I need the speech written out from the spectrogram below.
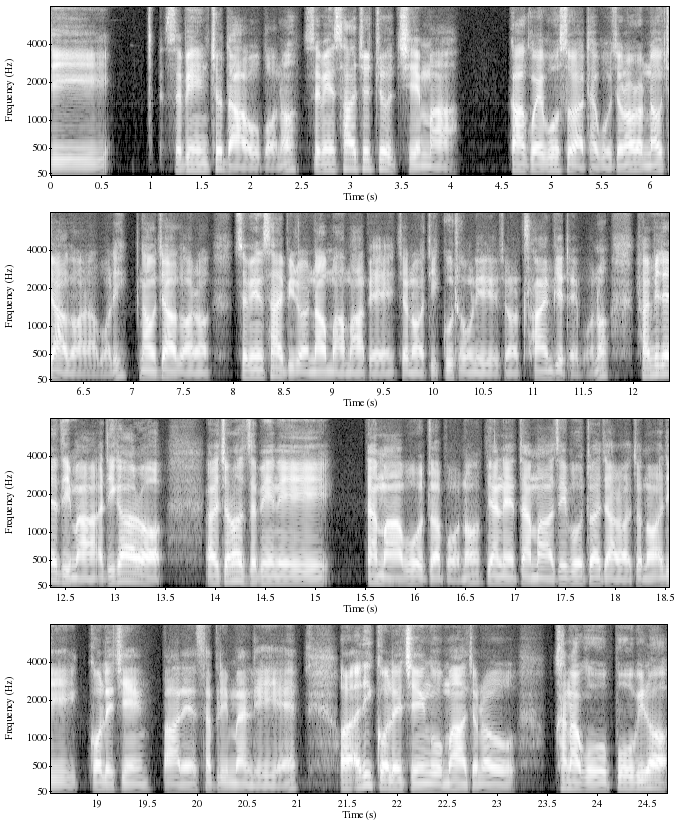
ဒီစပင်ကျွတ်တာကိုပေါ့နော်စပင်စားကျွတ်ကျွတ်ချင်းမှာကာကွယ်ဖို့ဆိုတာထက်ကိုကျွန်တော်တို့နောက်ကျသွားတာပေါ့လေနောက်ကျသွားတော့စပင်ဆိုင်ပြီးတော့နောက်မှာမှပဲကျွန်တော်ဒီကုထုံးလေးတွေကျွန်တော် try ပြစ်တယ်ပေါ့နော် try ပြစ်တဲ့ဒီမှာအဓိကကတော့အဲကျွန်တော်စပင်လေး တန်မာဖို့အတွက်ပေါ့နော်ပြန်လဲတန်မာစေဖို့အတွက်ကြတော့ကျွန်တော်အဲ့ဒီ collagen ပါတဲ့ supplement လေးရယ်အော်အဲ့ဒီ collagen ကိုမှကျွန်တော်တို့ခန္ဓာကိုယ်ပို့ပြီးတော့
